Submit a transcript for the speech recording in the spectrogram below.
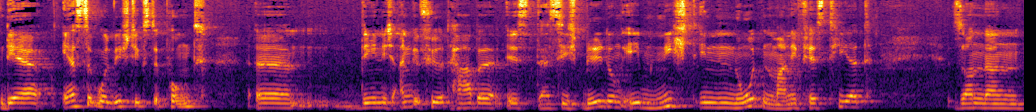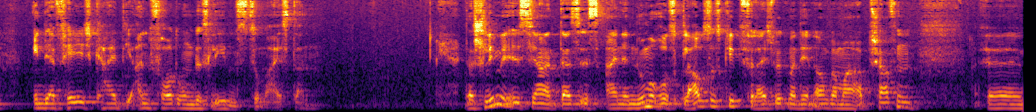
Der erste wohl wichtigste Punkt, äh, den ich angeführt habe, ist, dass sich Bildung eben nicht in Noten manifestiert, sondern in der Fähigkeit, die Anforderungen des Lebens zu meistern. Das Schlimme ist ja, dass es einen Numerus Clausus gibt, vielleicht wird man den irgendwann mal abschaffen, äh,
